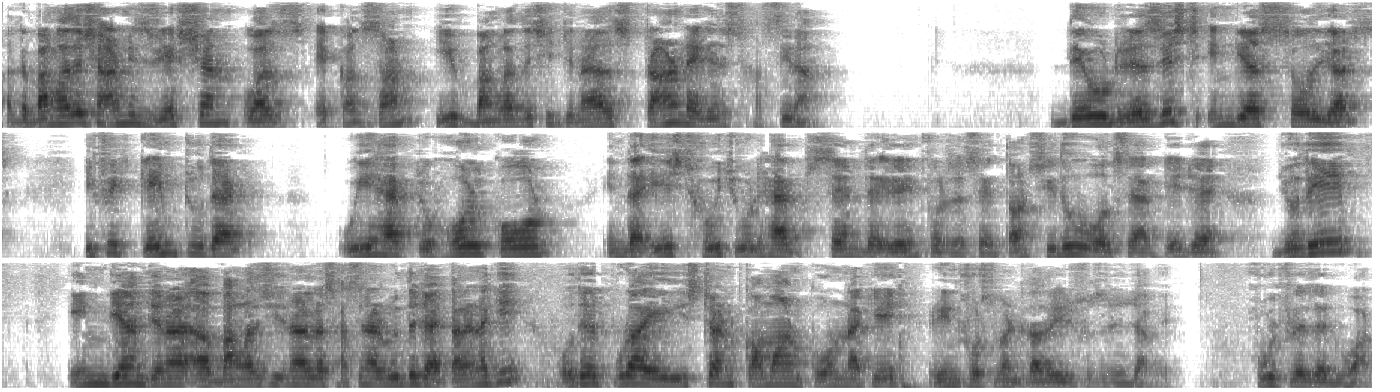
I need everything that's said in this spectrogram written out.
The Bangladesh Army's reaction was a concern if Bangladeshi generals turned against Hasina. They would resist India's soldiers if it came to that we have to hold core in the east which would have sent the reinforcements. তখন সিধু বলছে আর কি যে যদি ইন্ডিয়ান জেনারেল বাংলাদেশি জেনারেলরা হাসিনার বিরুদ্ধে যায় তাহলে নাকি ওদের পুরা এই ইস্টার্ন কমান্ড কোর নাকি রিনফোর্সমেন্ট তাদের রিনফোর্সমেন্ট যাবে full fledged war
